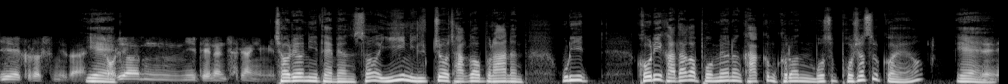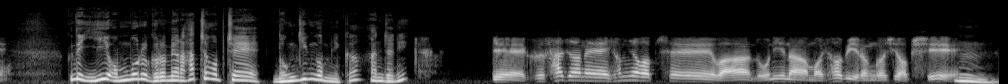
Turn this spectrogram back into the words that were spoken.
예, 그렇습니다. 예. 절연이 되는 차량입니다. 절연이 되면서 2인 1조 작업을 하는 우리 거리 가다가 보면은 가끔 그런 모습 보셨을 거예요. 예. 네. 근데 이 업무를 그러면 하청업체에 넘긴 겁니까? 한전이? 예, 그 사전에 협력업체와 논의나 뭐 협의 이런 것이 없이 음.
